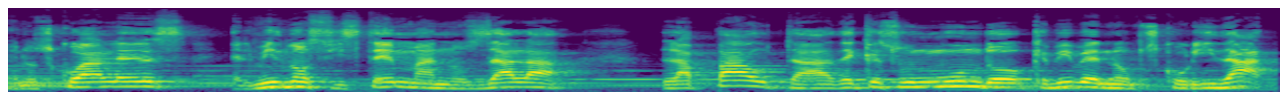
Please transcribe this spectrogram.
en los cuales el mismo sistema nos da la, la pauta de que es un mundo que vive en obscuridad,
